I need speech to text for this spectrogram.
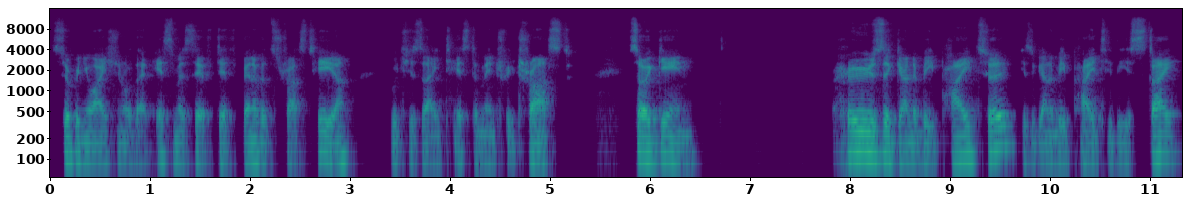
superannuation or that SMSF death benefits trust here, which is a testamentary trust. So again, who's it going to be paid to? Is it going to be paid to the estate?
